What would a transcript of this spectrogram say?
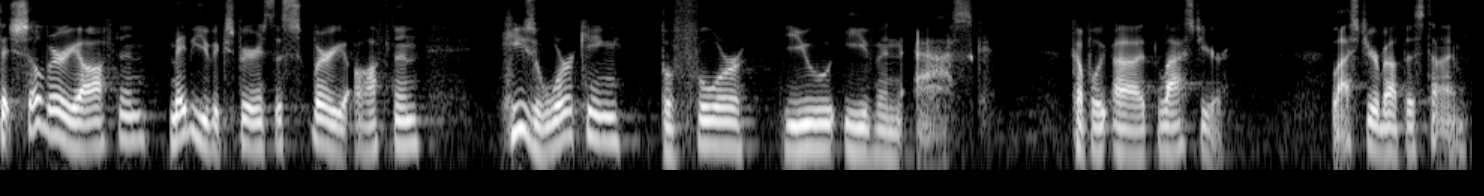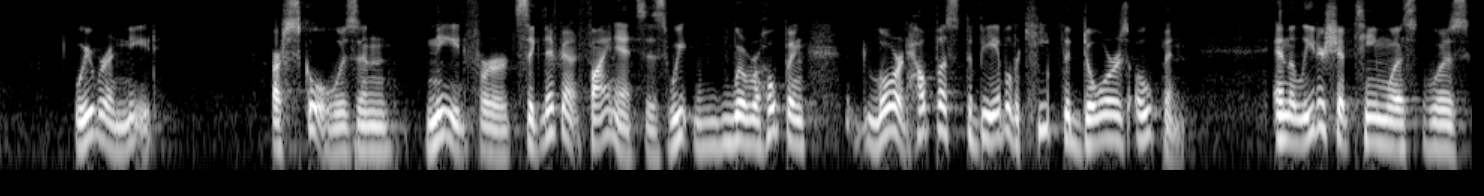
that so very often, maybe you've experienced this very often, He's working before you even ask. A couple uh, last year, last year about this time, we were in need. Our school was in need for significant finances. We, we were hoping, Lord, help us to be able to keep the doors open. And the leadership team was, was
